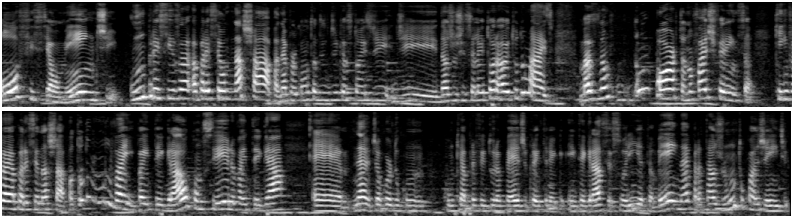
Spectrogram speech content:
oficialmente um precisa aparecer na chapa, né, por conta de, de questões de, de, da justiça eleitoral e tudo mais. Mas não, não importa, não faz diferença quem vai aparecer na chapa. Todo mundo vai, vai integrar o conselho, vai integrar, é, né, de acordo com com que a prefeitura pede para integrar assessoria também, né, para estar tá junto com a gente.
